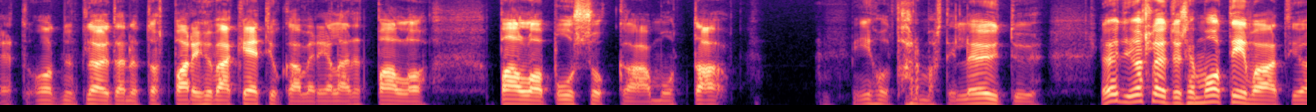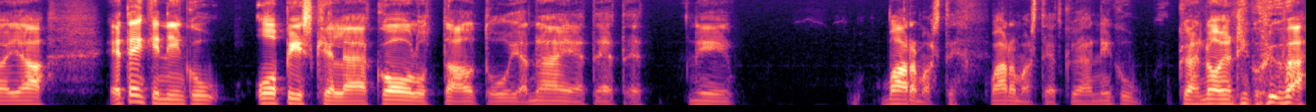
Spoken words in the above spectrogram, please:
että oot nyt löytänyt tuosta pari hyvää ketjukaveria ja laitat pallo, palloa pussukkaan, mutta ihut varmasti löytyy. löytyy. Jos löytyy se motivaatio ja etenkin niin kuin opiskelee ja kouluttautuu ja näin, et, et, et, niin varmasti, varmasti, että kyllähän, niin kuin, kyllähän noin on niin kuin hyvä,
